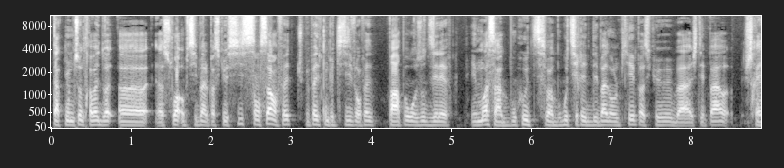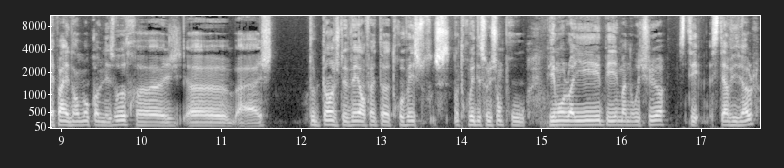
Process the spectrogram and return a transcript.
ta condition de travail doit, euh, soit optimale. Parce que si sans ça en fait tu peux pas être compétitif en fait par rapport aux autres élèves. Et moi ça a beaucoup ça m'a beaucoup tiré le débat dans le pied parce que bah j'étais pas je travaillais pas énormément comme les autres. Euh, euh bah, tout le temps je devais en fait trouver trouver des solutions pour payer mon loyer payer ma nourriture. C'était c'était invivable.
